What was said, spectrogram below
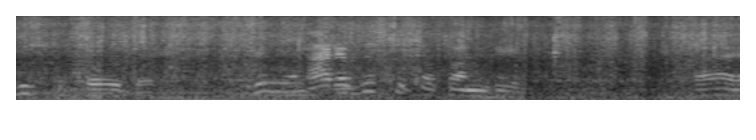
বিস্কুট দাও আরে হ্যাঁ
